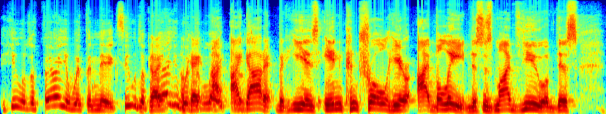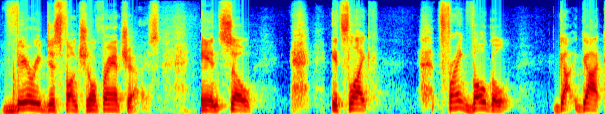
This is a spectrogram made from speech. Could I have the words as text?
he was a failure with the Knicks. He was a Okay, failure with the Lakers. I, I got it, but he is in control here, I believe. This is my view of this very dysfunctional franchise. And so it's like Frank Vogel got, got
